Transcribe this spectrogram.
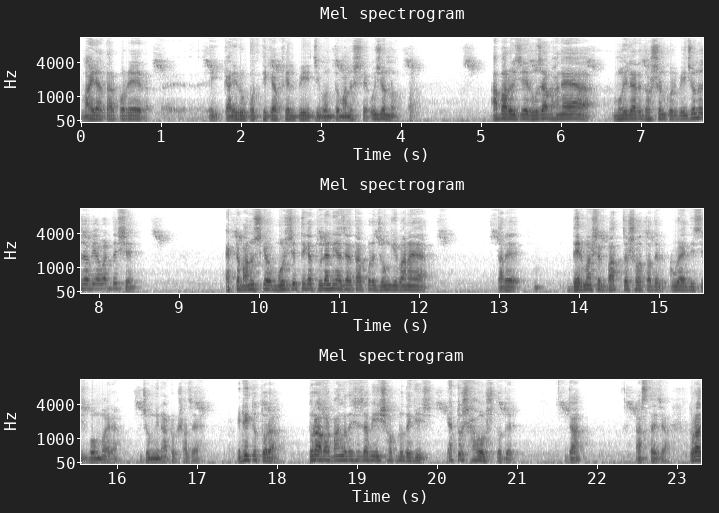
মাইরা তারপরে, এই গাড়ির উপর থেকে ফেলবি, জীবন্ত মানুষকে ওই জন্য। আবার ওই যে রোজা ভাঙায়া মহিলারা ধর্ষণ করবি, এই জন্য যাবি আবার দেশে? একটা মানুষকে মসজিদ থেকে তুলে নিয়ে যায়, তারপরে জঙ্গি বানায় তারে দেড় মাসের বাচ্চা সহ তাদের উড়াই দিছিস বোম্বাইরা জঙ্গি নাটক সাজায়। এটাই তো তোরা। তোরা আবার বাংলাদেশে যাবি, এই স্বপ্ন দেখিস। এত সাহস তোদের। যা। রাস্তায় যা। তোরা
